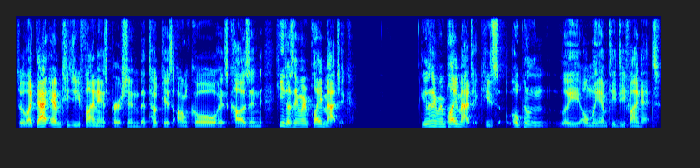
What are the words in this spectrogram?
so like that MTG finance person that took his uncle, his cousin, he doesn't even play Magic. He doesn't even play Magic. He's openly only MTG finance.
